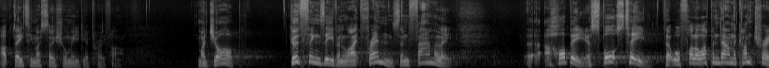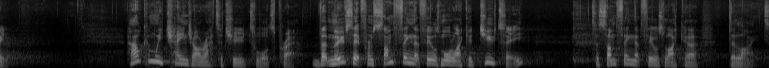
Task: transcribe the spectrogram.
updating my social media profile, my job, good things even like friends and family, a hobby, a sports team that will follow up and down the country. How can we change our attitude towards prayer that moves it from something that feels more like a duty to something that feels like a delight?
